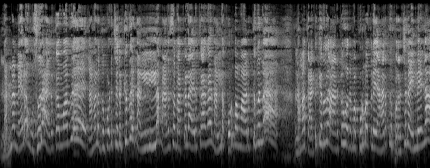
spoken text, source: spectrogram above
நம்ம மேல உசுரா இருக்கும் போது நம்மளுக்கு பிடிச்சிருக்குது. நல்ல மனசு மக்களா இருக்காங்க நல்ல குடும்பமா இருக்குதுன்னா நம்ம கட்டிக்கிறது அடுத்து நம்ம குடும்பத்துல யாருக்கும் பிரச்சனை இல்லைன்னா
